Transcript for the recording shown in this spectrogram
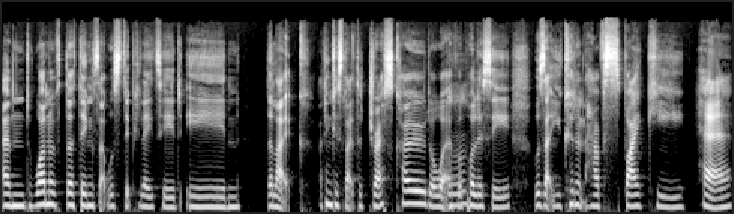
And one of the things that was stipulated in the like, I think it's like the dress code or whatever Mhm. policy was that you couldn't have spiky hair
